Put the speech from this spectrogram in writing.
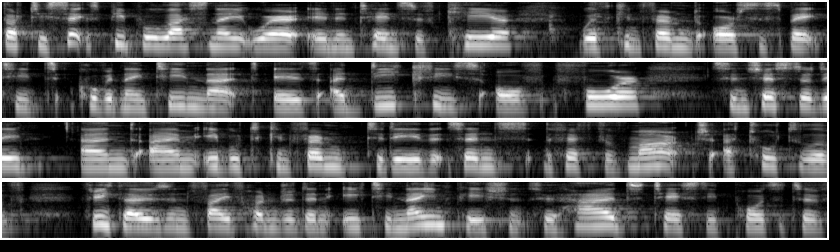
36 people last night were in intensive care with confirmed or suspected COVID-19. That is a decrease of four since yesterday. And I'm able to confirm today that since the 5th of March, a total of 3,589 patients who had tested positive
